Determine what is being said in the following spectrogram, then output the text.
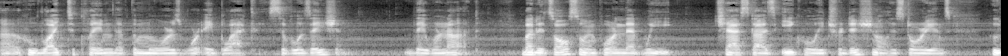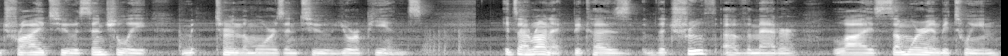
uh, who like to claim that the Moors were a black civilization. They were not. But it's also important that we chastise equally traditional historians who try to essentially m- turn the Moors into Europeans it's ironic because the truth of the matter lies somewhere in between,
